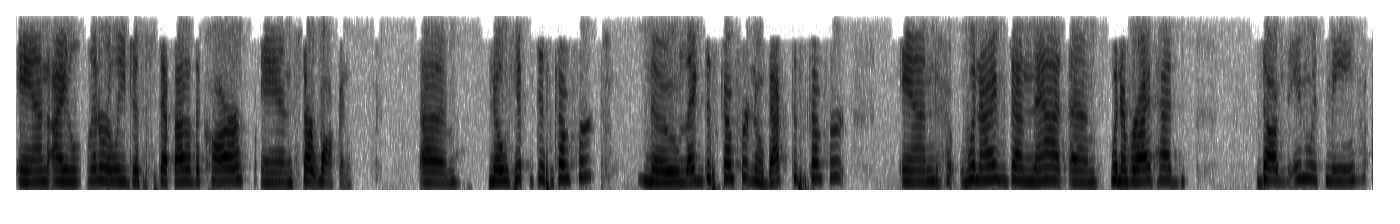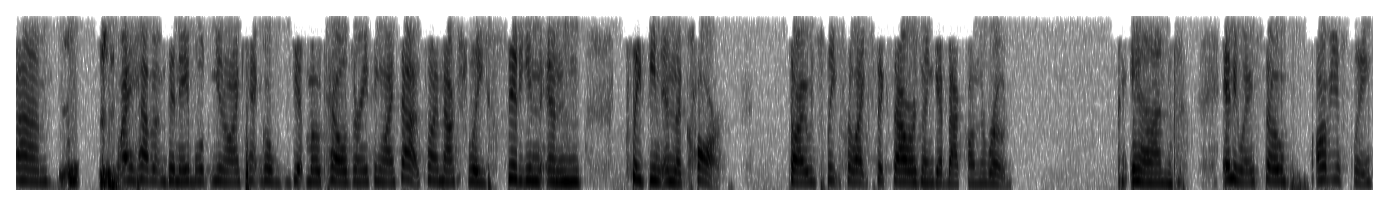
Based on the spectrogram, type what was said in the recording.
and I literally just step out of the car and start walking. Um, no hip discomfort, no leg discomfort, no back discomfort. And when I've done that, um, whenever I've had dogs in with me, um, I haven't been able, you know, I can't go get motels or anything like that. So I'm actually sitting and sleeping in the car. So I would sleep for like six hours and get back on the road. And anyway, so obviously,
